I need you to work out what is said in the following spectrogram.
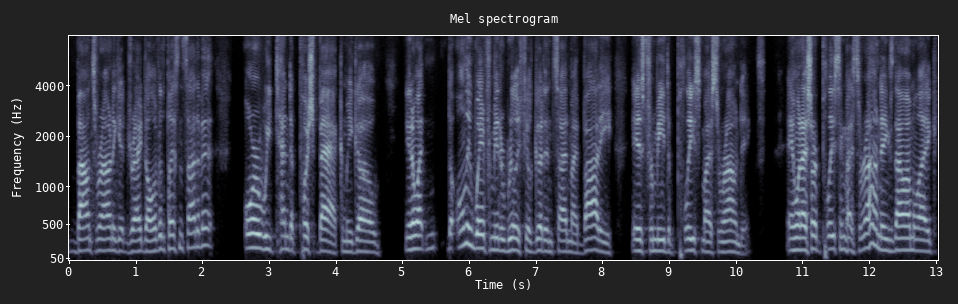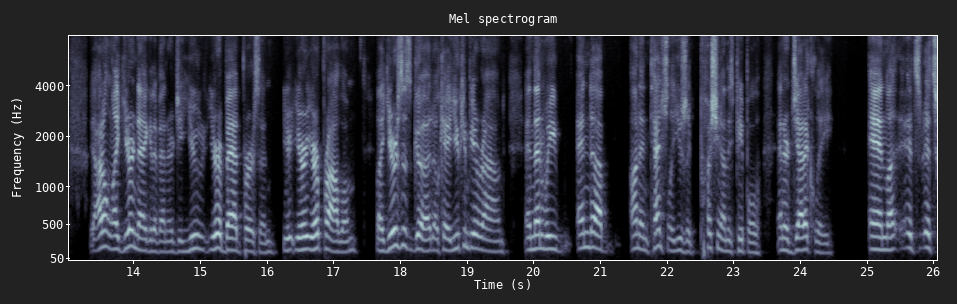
bounce around and get dragged all over the place inside of it, or we tend to push back and we go, you know what, the only way for me to really feel good inside my body is for me to police my surroundings. And when I start policing my surroundings, now I'm like, I don't like your negative energy. You you're a bad person. You're you're your problem. Like yours is good. Okay, you can be around. And then we end up unintentionally usually pushing on these people energetically and it's it's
